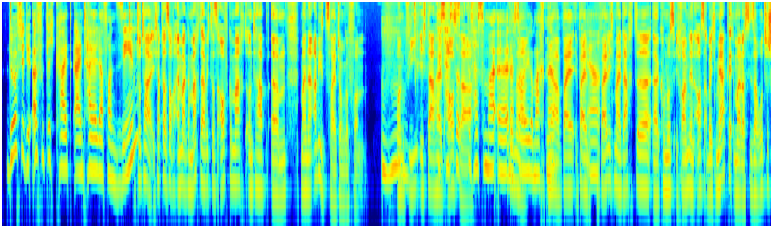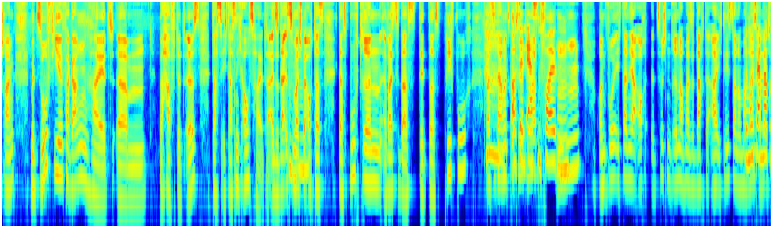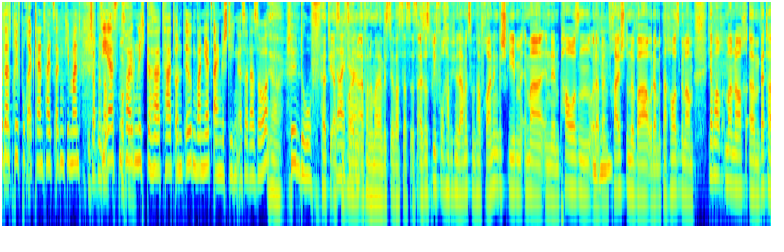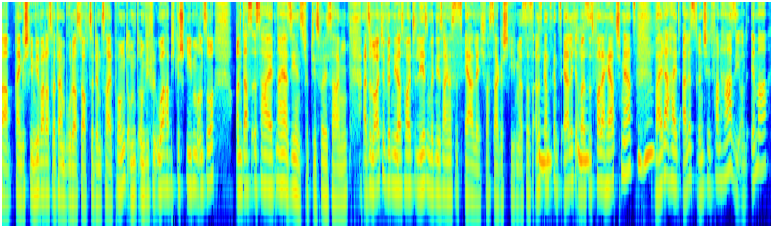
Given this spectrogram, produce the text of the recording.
dürfte die Öffentlichkeit einen Teil davon sehen? Total. Ich habe das auch einmal gemacht, da habe ich das aufgemacht und habe ähm, meine Abi-Zeitung gefunden. Und wie ich da halt Mhm. Das hast, du, aussah. das hast du mal äh, in der Genau. Story gemacht, ne? Ja, weil, weil, Ja. weil ich mal dachte, äh, komm los, ich räume den aus, aber ich merke immer, dass dieser rote Schrank mit so viel Vergangenheit ähm, behaftet ist, dass ich das nicht aushalte. Also da ist zum Mhm. Beispiel auch das, das Buch drin, weißt du, das, das Briefbuch, was ich damals Aus den ersten habe. Folgen. Mhm. Und wo ich dann ja auch zwischendrin nochmal so dachte, ah, ich lese da nochmal Du musst einmal kurz das Briefbuch erklären, falls irgendjemand hab die ersten okay. Folgen nicht gehört hat und irgendwann jetzt eingestiegen ist oder so. Ja. Schön doof. Hört die ersten Leute. Folgen einfach nochmal, dann wisst ihr, was das ist. Also das Briefbuch habe ich mir damals mit einer Freundin geschrieben, immer in den Pausen oder Mhm. wenn Freistunde war oder mit nach Hause genommen. Ich habe auch immer noch ähm, Wetter reingeschrieben. Wie war das Wetter in Brudersdorf zu dem Zeitpunkt? Und um wie viel Uhr habe ich geschrieben und so. Und das ist halt, naja, Seelenstriptease, würde ich sagen. Also Leute, würden die das heute lesen, würden die sagen, das ist ehrlich, was da geschrieben ist. Das ist alles Mhm. ganz, ganz ehrlich, aber es ist voller Herzschmerz, weil da halt alles drinsteht von Hasi. Und immer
